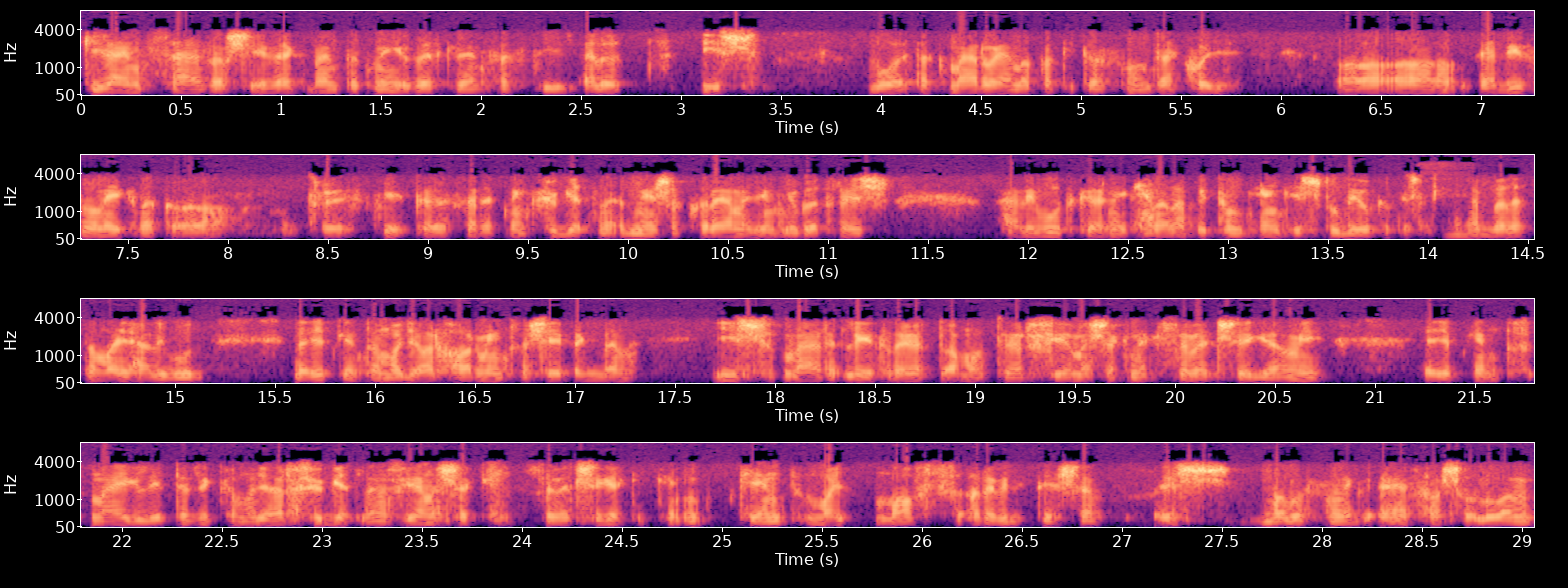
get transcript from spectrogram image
1900-as években, tehát még 1910 előtt is voltak már olyanok, akik azt mondták, hogy a Edisonéknak a trösztjétől szeretnénk függetlenedni, és akkor elmegyünk nyugatra, és Hollywood környékén alapítunk ilyen kis stúdiókat, és ebből lett a mai Hollywood. De egyébként a magyar 30-as években is már létrejött amatőr filmeseknek szövetsége, ami egyébként máig létezik a Magyar Független Filmesek Szövetségeként, majd MAFS a rövidítése, és valószínűleg ehhez hasonlóan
